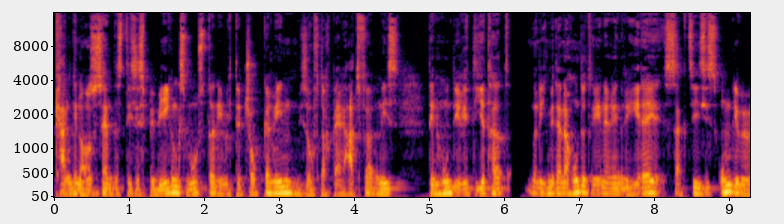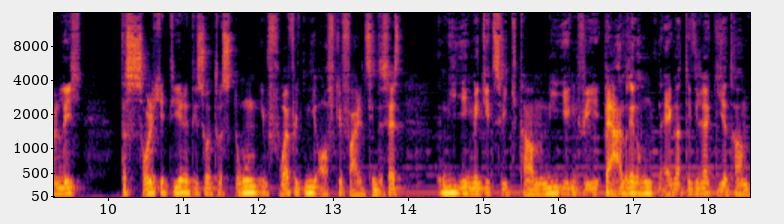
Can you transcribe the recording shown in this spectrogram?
Kann genauso sein, dass dieses Bewegungsmuster, nämlich der Joggerin, wie so oft auch bei Radfahrern ist, den Hund irritiert hat. Wenn ich mit einer Hundetrainerin rede, sagt sie, es ist ungewöhnlich, dass solche Tiere, die so etwas tun, im Vorfeld nie aufgefallen sind. Das heißt, nie irgendwie gezwickt haben, nie irgendwie bei anderen Hunden eigenartig reagiert haben,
